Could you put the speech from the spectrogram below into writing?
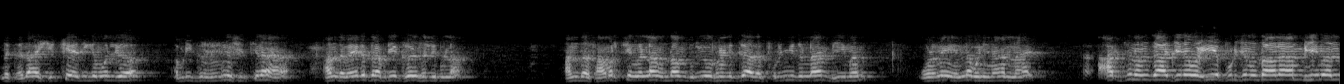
இந்த கதா சிக்கை அதிகமோ இல்லையோ? அப்படி சித்தினா அந்த வேகத்துல அப்படியே கீழே சொல்லிவிடலாம் அந்த சாமர்த்தியங்கள்லாம் உண்டாம் துரியோசனுக்கு அதை புரிஞ்சுக்கிட்டான் பீமன். உடனே என்ன பண்ணினான் அர்ஜுனன் காச்சின வழியை பிடிச்சுட்டானாம் பீமன்.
